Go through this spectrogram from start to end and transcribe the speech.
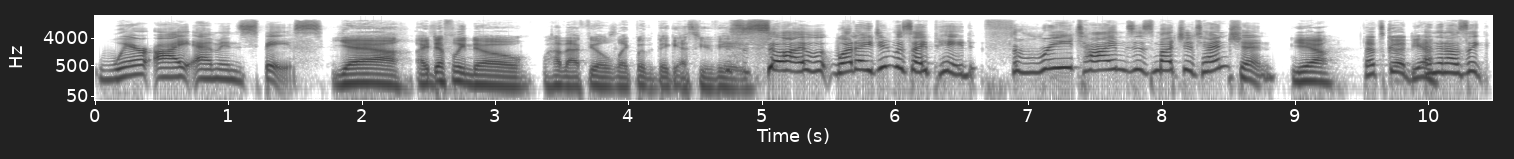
where I am in space. Yeah, I definitely know how that feels like with a big SUV. So I, what I did was I paid three times as much attention. Yeah, that's good. Yeah. And then I was like,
